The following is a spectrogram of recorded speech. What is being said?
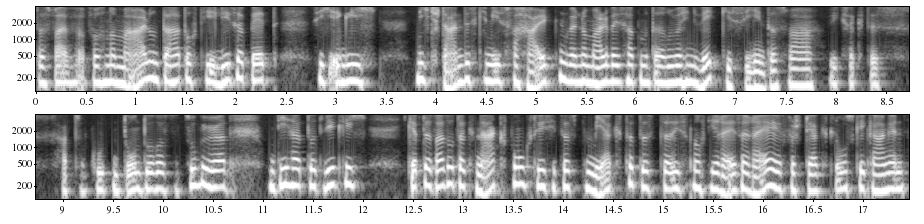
Das war einfach normal und da hat auch die Elisabeth sich eigentlich nicht standesgemäß verhalten, weil normalerweise hat man darüber hinweggesehen. Das war, wie gesagt, das hat zum guten Ton durchaus dazugehört. Und die hat dort wirklich, ich glaube, da war so der Knackpunkt, wie sie das bemerkt hat, dass da ist noch die Reiserei verstärkt losgegangen,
